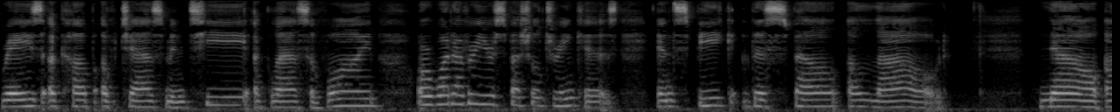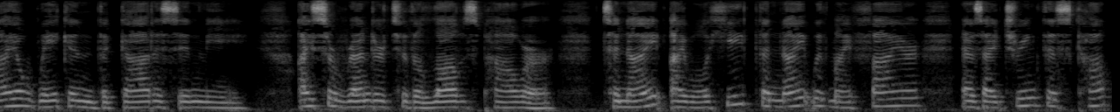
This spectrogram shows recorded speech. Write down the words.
Raise a cup of jasmine tea, a glass of wine, or whatever your special drink is, and speak the spell aloud. Now I awaken the goddess in me. I surrender to the love's power. Tonight I will heat the night with my fire as I drink this cup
